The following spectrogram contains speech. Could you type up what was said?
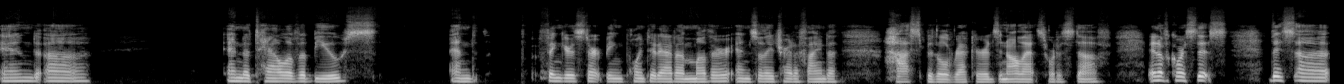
and uh, and a tale of abuse. And fingers start being pointed at a mother and so they try to find a hospital records and all that sort of stuff. And of course this this uh,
